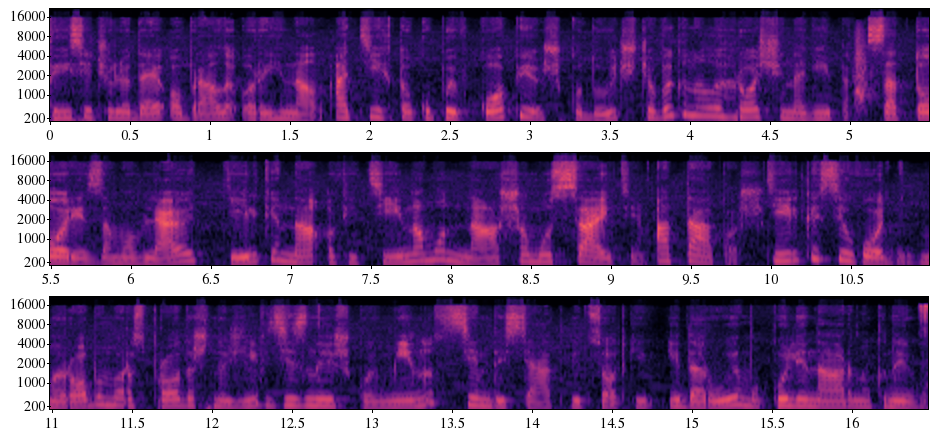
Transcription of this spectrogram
Тисячу людей обрали оригінал. А ті, хто купив копію, шкодують, що виконали гроші на вітер. Саторі замовляють тільки на офіційному нашому сайті. А також тільки сьогодні ми робимо розпродаж ножів зі знижкою мінус 70% і даруємо кулінарну книгу.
